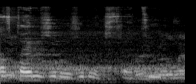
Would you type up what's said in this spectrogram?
half time 0, 0 extra 2.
